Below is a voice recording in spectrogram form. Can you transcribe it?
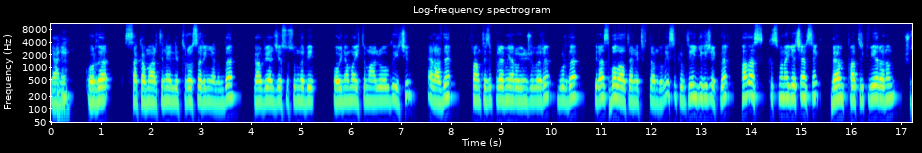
Yani hı hı. orada Saka Martinelli Trossard'ın yanında Gabriel Jesus'un da bir oynama ihtimali olduğu için herhalde Fantasy Premier oyuncuları burada biraz bol alternatiften dolayı sıkıntıya girecekler. Palace kısmına geçersek ben Patrick Vieira'nın şu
